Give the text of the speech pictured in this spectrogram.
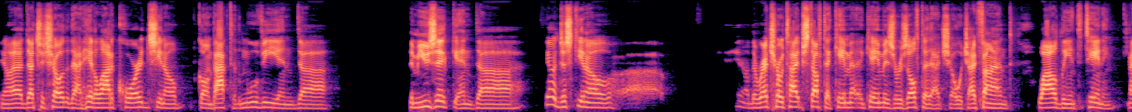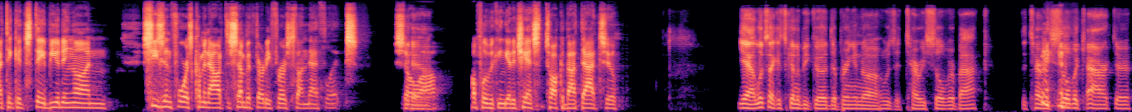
You know, that's a show that, that hit a lot of chords. You know, going back to the movie and uh, the music and uh, you know just you know uh, you know the retro type stuff that came came as a result of that show, which I found wildly entertaining. I think it's debuting on season four is coming out December thirty first on Netflix. So Yeah. uh, hopefully we can get a chance to talk about that too. Yeah, it looks like it's going to be good. They're bringing uh, who is it? Terry Silver back, the Terry Silver character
